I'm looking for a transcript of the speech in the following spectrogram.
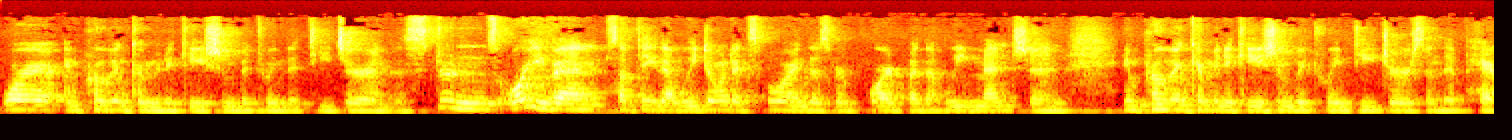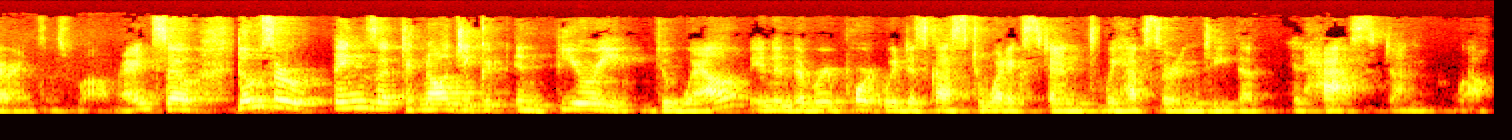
or improving communication between the teacher and the students, or even something that we don't explore in this report, but that we mention improving communication between teachers and the parents as well, right? So those are things that technology could, in theory, do well. And in the report, we discussed to what extent we have certainty that it has done well.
